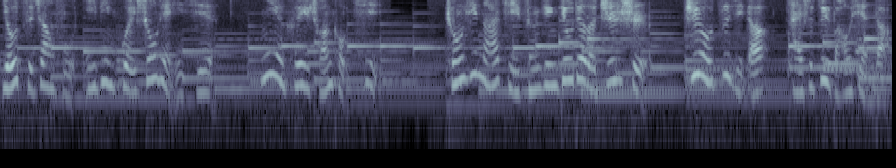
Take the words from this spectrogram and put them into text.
由此，丈夫一定会收敛一些，你也可以喘口气，重新拿起曾经丢掉的知识。只有自己的才是最保险的。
